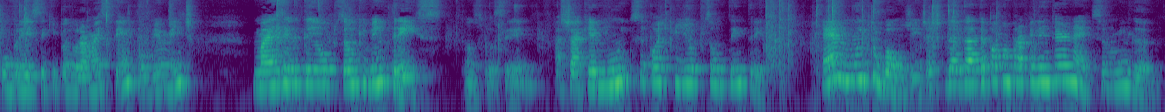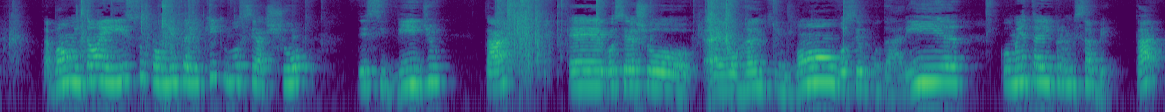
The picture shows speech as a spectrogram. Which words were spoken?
comprei esse aqui para durar mais tempo, obviamente. Mas ele tem a opção que vem três. Então, se você achar que é muito, você pode pedir a opção que tem três. É muito bom, gente. Acho que deve dar até pra comprar pela internet, se eu não me engano. Tá bom? Então é isso. Comenta aí o que, que você achou desse vídeo, tá? É, você achou é, o ranking bom? Você mudaria? Comenta aí pra me saber, tá?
